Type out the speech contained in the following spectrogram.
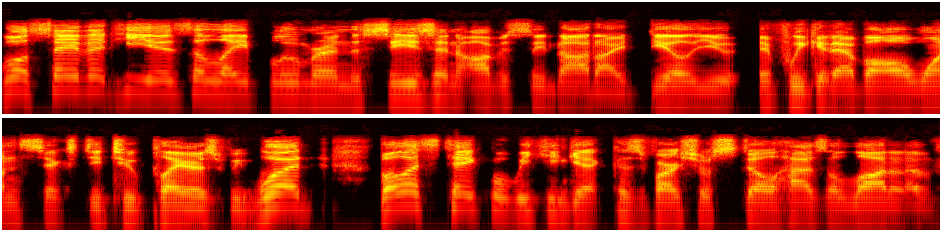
we'll say that he is a late bloomer in the season. Obviously, not ideal. You if we could have all 162 players, we would. But let's take what we can get because Varsho still has a lot of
